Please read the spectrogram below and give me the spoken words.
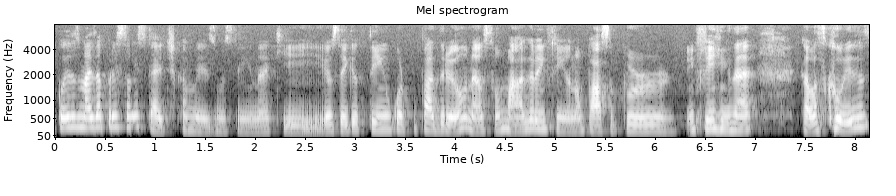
Coisas mais da pressão estética mesmo, assim, né? Que eu sei que eu tenho um corpo padrão, né? Eu sou magra, enfim, eu não passo por, enfim, né? Aquelas coisas.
